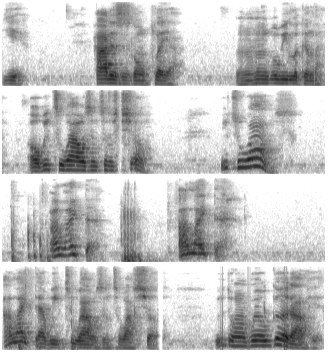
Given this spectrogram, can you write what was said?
Yeah. How this is gonna play out? Mm-hmm. What we looking like? Oh, we two hours into the show. We two hours. I like that. I like that. I like that we two hours into our show. We doing real good out here.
